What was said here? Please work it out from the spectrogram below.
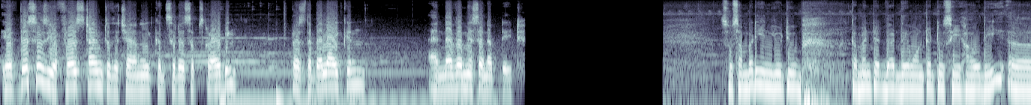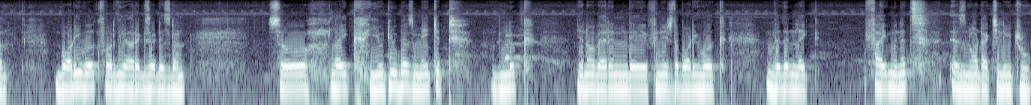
If this is your first time to the channel, consider subscribing, press the bell icon and never miss an update. So somebody in YouTube commented that they wanted to see how the uh, body work for the RXZ is done. So like YouTubers make it look, you know, wherein they finish the body work within like five minutes is not actually true.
